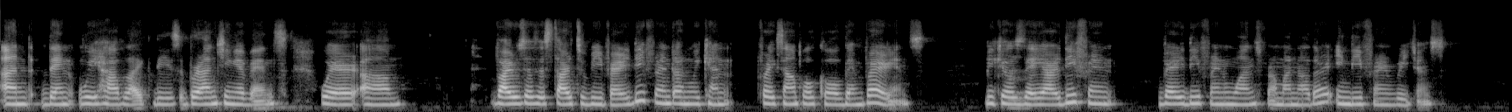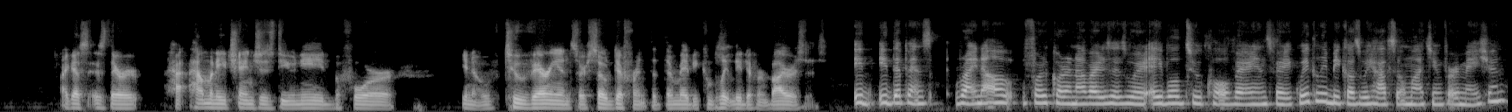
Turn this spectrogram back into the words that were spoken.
And then we have like these branching events where um, viruses start to be very different and we can, for example, call them variants because mm. they are different, very different ones from another in different regions. I guess, is there, how many changes do you need before, you know, two variants are so different that there may be completely different viruses? It, it depends. Right now, for coronaviruses, we're able to call variants very quickly because we have so much information.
